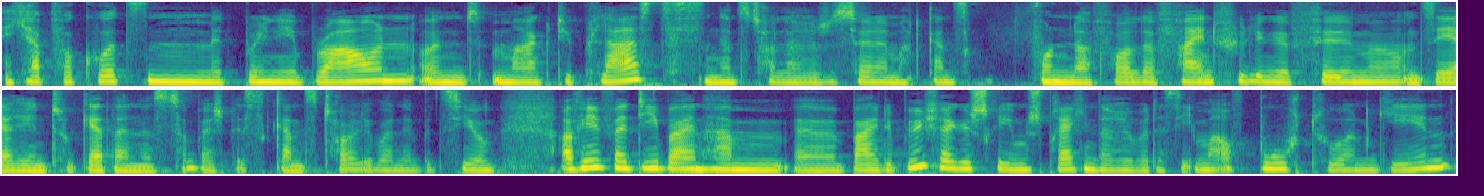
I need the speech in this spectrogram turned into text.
ich habe vor kurzem mit Brene Brown und Marc Duplass, das ist ein ganz toller Regisseur, der macht ganz wundervolle, feinfühlige Filme und Serien. Togetherness zum Beispiel ist ganz toll über eine Beziehung. Auf jeden Fall, die beiden haben äh, beide Bücher geschrieben, sprechen darüber, dass sie immer auf Buchtouren gehen.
